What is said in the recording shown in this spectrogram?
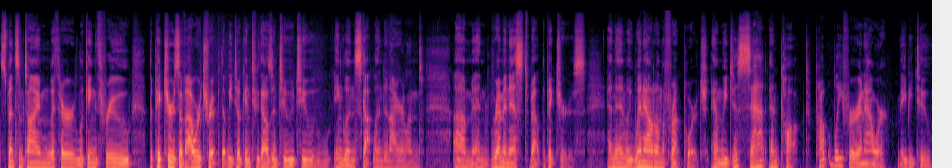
spent some time with her looking through the pictures of our trip that we took in 2002 to England, Scotland, and Ireland, um, and reminisced about the pictures. And then we went out on the front porch and we just sat and talked, probably for an hour, maybe two.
